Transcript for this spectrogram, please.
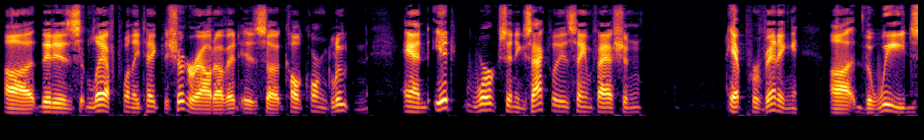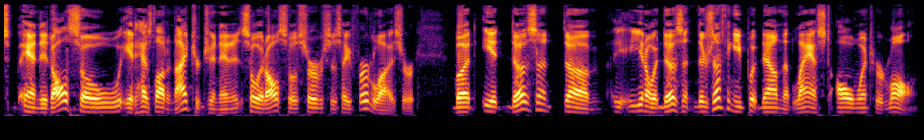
uh, that is left when they take the sugar out of it is uh, called corn gluten, and it works in exactly the same fashion at preventing uh, the weeds, and it also it has a lot of nitrogen in it, so it also serves as a fertilizer. But it doesn't, um, you know, it doesn't. There's nothing you put down that lasts all winter long.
